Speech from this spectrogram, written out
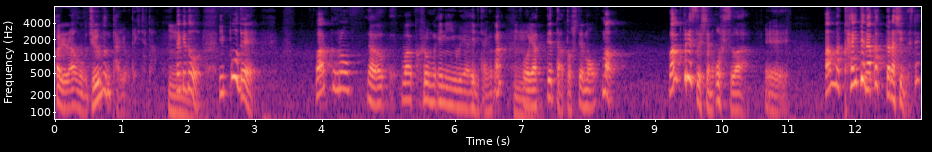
彼らはもう十分対応できてた、うん。だけど一方でワークフロムワークフロムエニウェアエニタイムかな、うん。をやってたとしてもまあワークプレイスとしてのオフィスは、えーあんま変えてなかったらしいんですね。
